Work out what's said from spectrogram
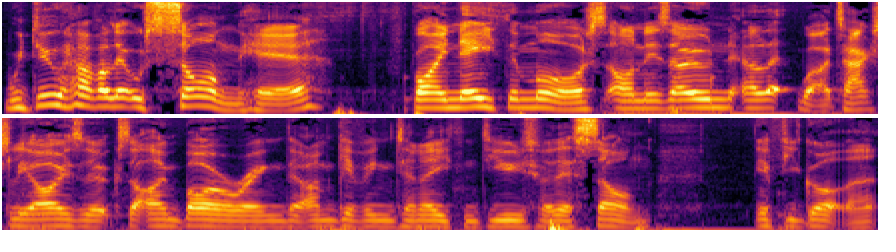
we do have a little song here by Nathan Morse on his own. Ele- well, it's actually Isaac's that I'm borrowing that I'm giving to Nathan to use for this song. If you got that.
